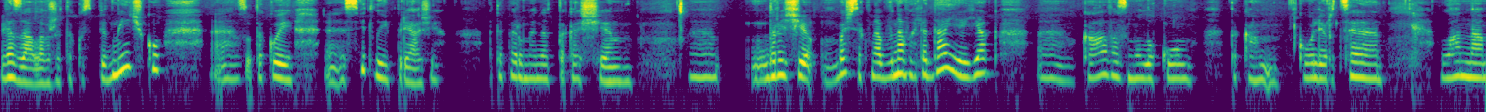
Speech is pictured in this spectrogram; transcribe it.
в'язала вже таку спідничку е, з такої світлої пряжі. А тепер у мене така ще. До речі, бачите, як вона, вона виглядає як е, кава з молоком. Така колір. Це Лана,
